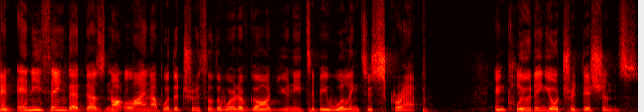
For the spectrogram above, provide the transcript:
And anything that does not line up with the truth of the Word of God, you need to be willing to scrap, including your traditions.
